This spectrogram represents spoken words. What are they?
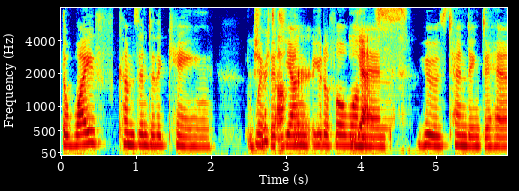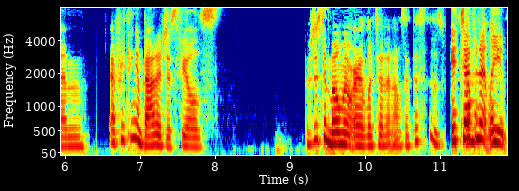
The wife comes into the king I'm sure with this young, beautiful woman Yes. who's tending to him. Everything about it just feels. It was just a moment where I looked at it and I was like, "This is." It definitely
